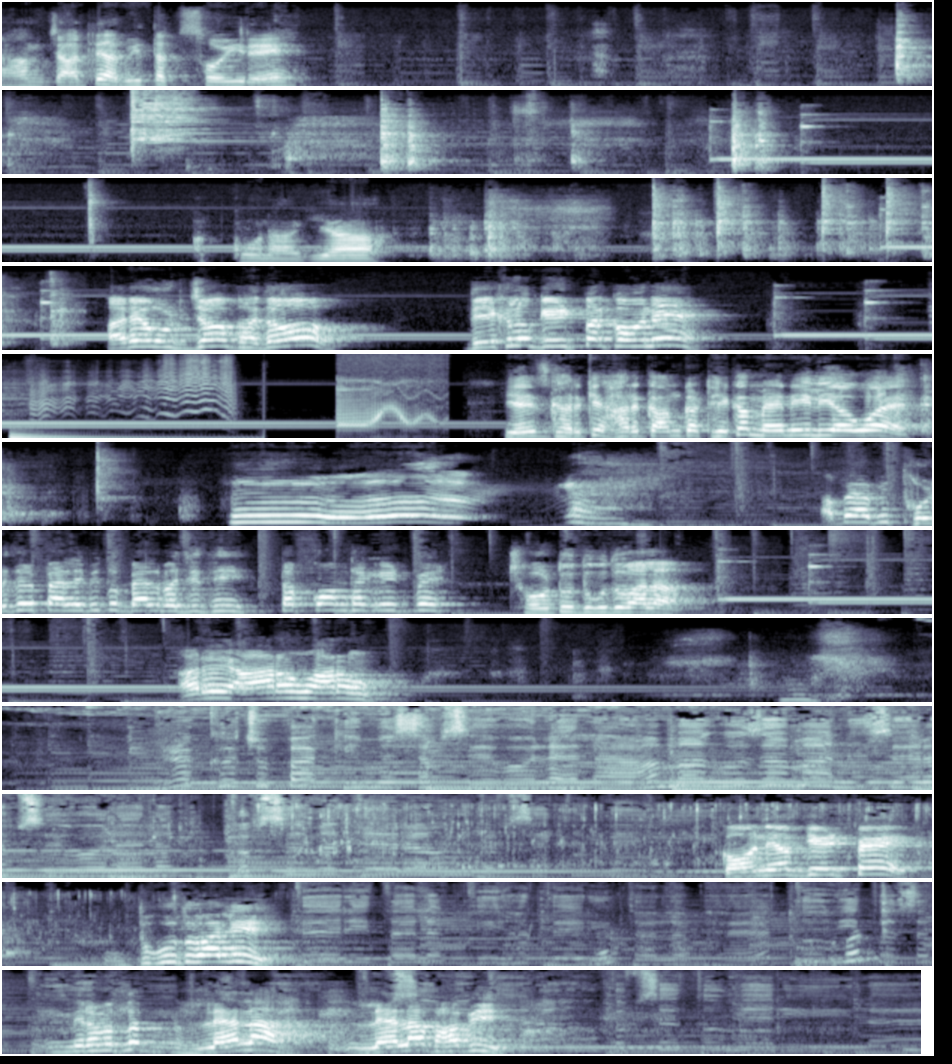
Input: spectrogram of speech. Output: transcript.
हराम जाते अभी तक सो ही रहे। अब कौन आ गया? अरे, उठ जाओ भदो। देख लो गेट पर कौन है। ये इस घर के हर काम का ठेका मैंने ही लिया हुआ है। अबे अभी थोड़ी देर पहले भी तो बेल बजी थी। तब कौन था गेट पे? छोटू दूध वाला। अरे आ रहा हूँ आ रहा हूँ। रखो छुपा के मैं सबसे वो लैला। मांगू जमाने से रब से वो लैला। कब से मैं तेरा हूँ कब से कौन है अब गेट पे? दूध वाली। हाँ तू मेरा मतलब लैला लैला भाभी।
